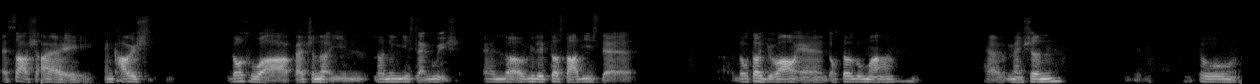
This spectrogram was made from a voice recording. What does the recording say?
As such, I encourage those who are passionate in learning this language and the related studies that Dr. Joao and Dr. Luma have mentioned to,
